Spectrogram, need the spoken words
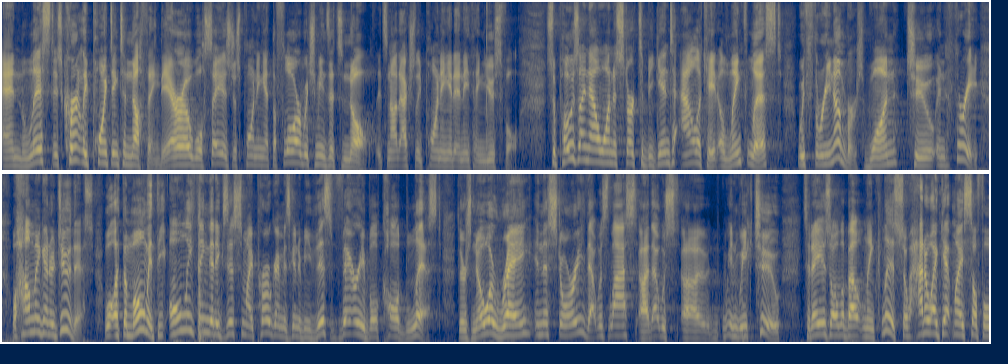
And list is currently pointing to nothing. The arrow will say is just pointing at the floor, which means it's null. It's not actually pointing at anything useful. Suppose I now want to start to begin to allocate a linked list with three numbers, 1, 2, and 3. Well, how am I going to do this? Well, at the moment, the only thing that exists in my program is going to be this variable called list. There's no array in this story. That was last. Uh, that was uh, in week 2. Today is all about linked lists. So how do I get myself a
